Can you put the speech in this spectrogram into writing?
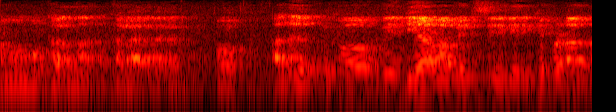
നമുക്ക് എന്ന കലാകാരൻ. ഇപ്പോൾ അത് ഇപ്പോൾ വലിയ അളവിൽ സ്വീകരിക്കപ്പെടാത്ത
